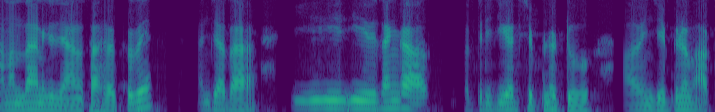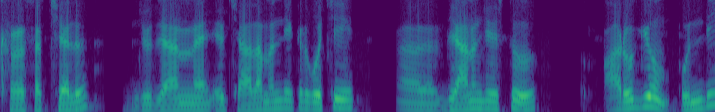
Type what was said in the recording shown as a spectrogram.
ఆనందానికి ధ్యానం సహకరిస్తుంది. అంచేత ఈ ఈ- విధంగా పత్రిజీ గారు చెప్పినట్టు ఆయన చెప్పిన అక్షర సత్యాలు ధ్యానం చాలామంది చాలా మంది ఇక్కడికి వచ్చి ధ్యానం చేస్తూ ఆరోగ్యం పొంది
